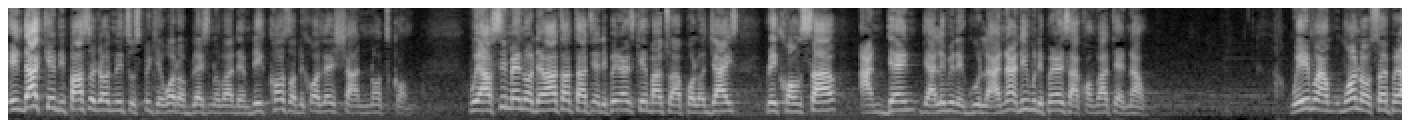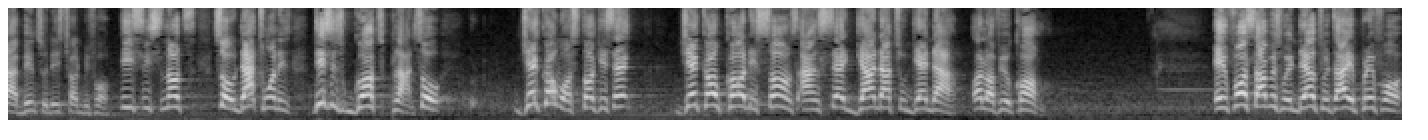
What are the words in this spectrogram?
In that case, the pastor just needs to speak a word of blessing over them. The cause of the cause shall not come. We have seen many of them after 30 the parents came back to apologize, reconcile, and then they are living a good life. And even the parents are converted now. We even have one of some people have been to this church before. It's, it's not so that one is this is God's plan. So Jacob was talking, he said, Jacob called his sons and said, Gather together, all of you come. In first service, we dealt with how he prayed for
